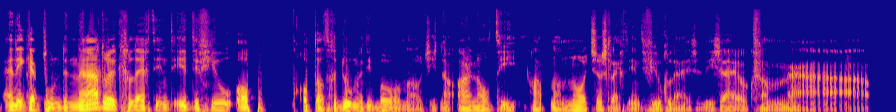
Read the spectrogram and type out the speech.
En ik heb toen de nadruk gelegd in het interview op, op dat gedoe met die borrelnootjes. Nou, Arnold die had nog nooit zo'n slecht interview gelezen. Die zei ook van, nou,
